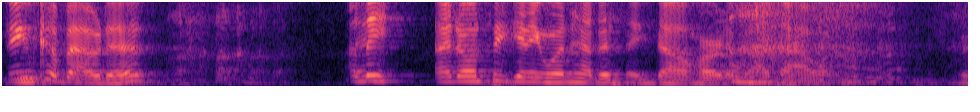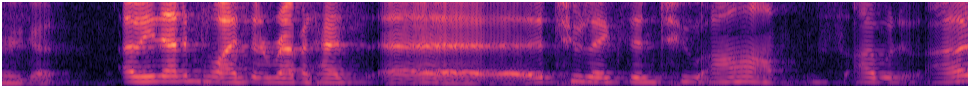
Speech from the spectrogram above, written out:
Think about it. I mean, I don't think anyone had to think that hard about that one. It's very good. I mean, that implies that a rabbit has uh, two legs and two arms. I would. I,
